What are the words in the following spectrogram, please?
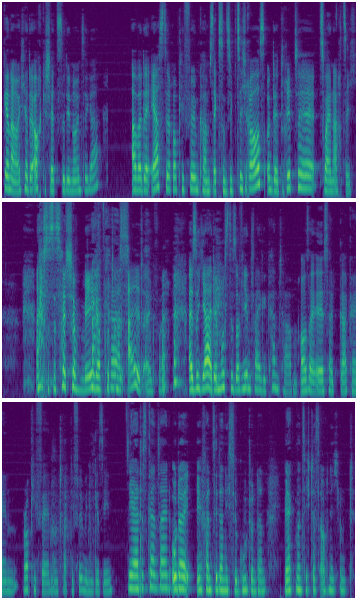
Genau, ich hätte auch geschätzt, so die 90er. Aber der erste Rocky-Film kam 76 raus und der dritte 82. Also es ist halt schon mega Ach, brutal alt einfach. Also ja, der muss das auf jeden Fall gekannt haben. Außer er ist halt gar kein Rocky-Fan und hat die Filme nie gesehen. Ja, das kann sein. Oder er fand sie dann nicht so gut und dann merkt man sich das auch nicht und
